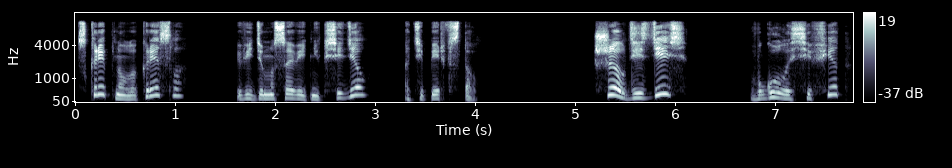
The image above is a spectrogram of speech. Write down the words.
Скрипнуло кресло. Видимо, советник сидел, а теперь встал. «Шелди здесь?» В голосе Фет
